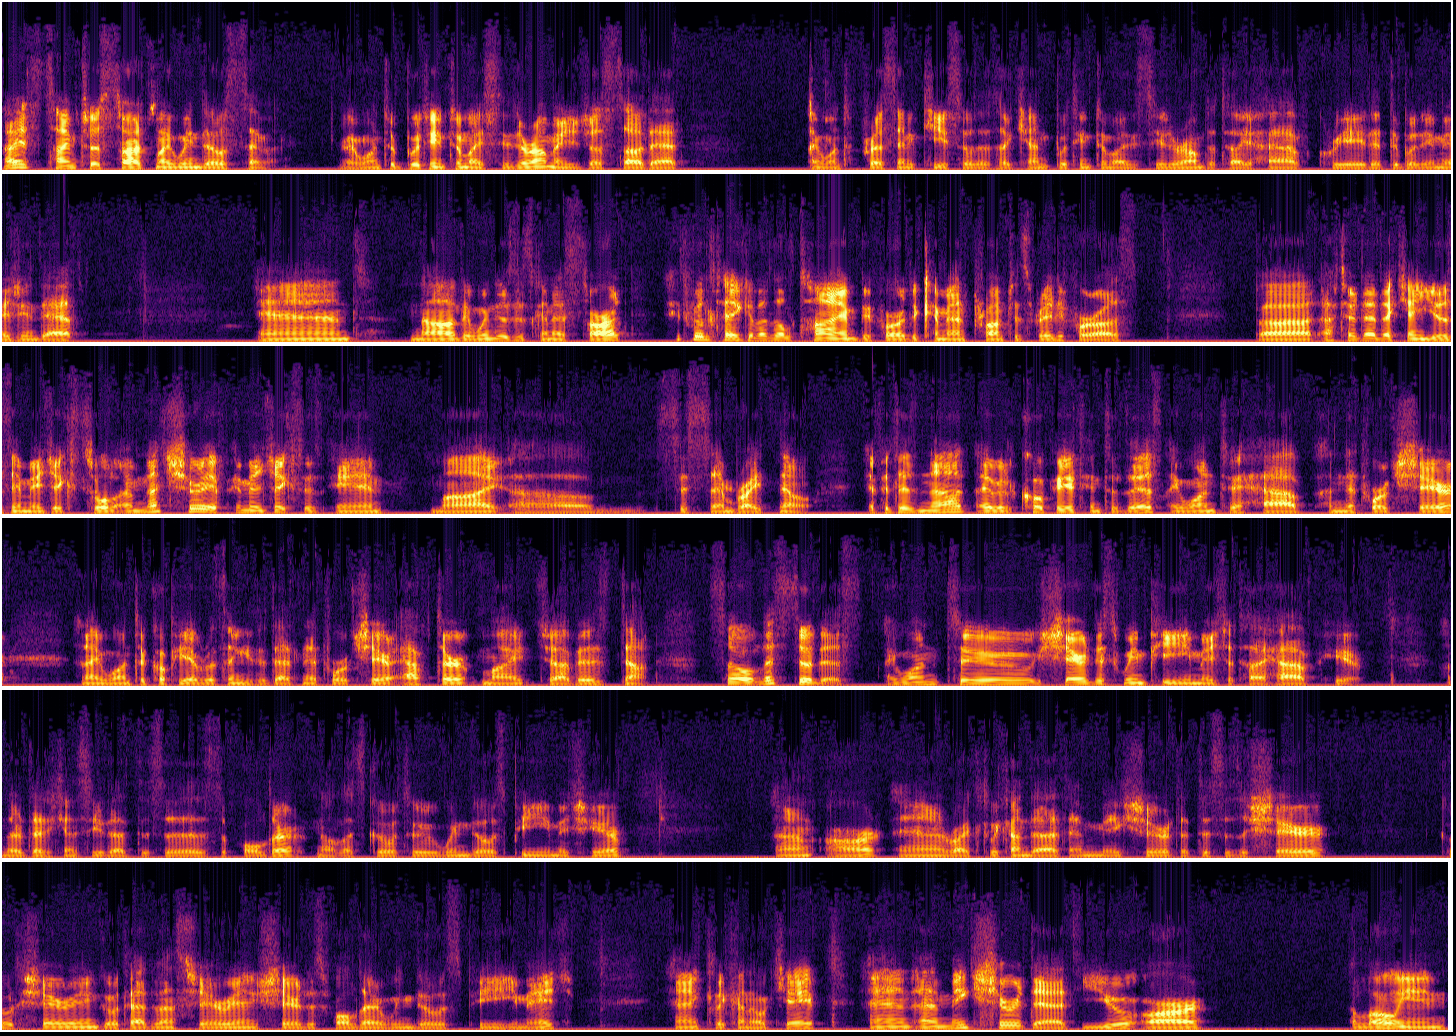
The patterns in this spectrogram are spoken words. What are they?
Now it's time to start my Windows 7. I want to boot into my CD-ROM and you just saw that I want to press any key so that I can boot into my CD-ROM that I have created the boot image in that. And now the Windows is gonna start. It will take a little time before the command prompt is ready for us. But after that I can use the ImageX tool. I'm not sure if ImageX is in my um, system right now. If it is not, I will copy it into this. I want to have a network share and I want to copy everything into that network share after my job is done. So let's do this. I want to share this WinPE image that I have here. Under that you can see that this is the folder. Now let's go to Windows PE image here and R and right click on that and make sure that this is a share go to sharing, go to advanced sharing, share this folder Windows PE image and click on OK and, and make sure that you are allowing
